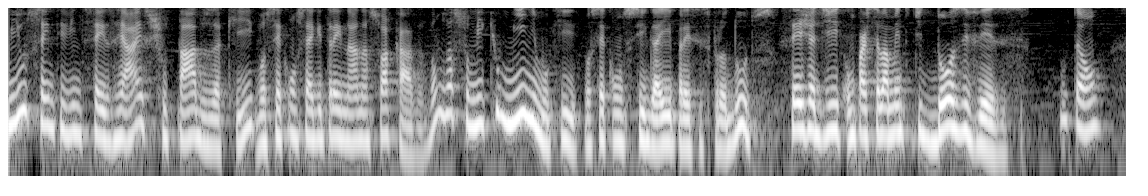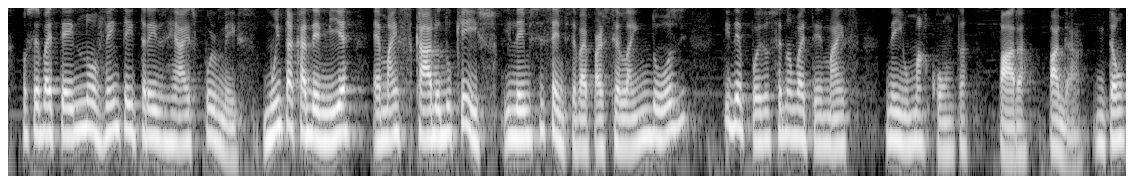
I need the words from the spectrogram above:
1.126 reais chutados aqui, você consegue treinar na sua casa. Vamos assumir que o mínimo que você consiga aí para esses produtos seja de um parcelamento de 12 vezes. Então, você vai ter 93 reais por mês. Muita academia é mais caro do que isso. E lembre-se sempre, você vai parcelar em 12 e depois você não vai ter mais nenhuma conta para pagar. Então,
